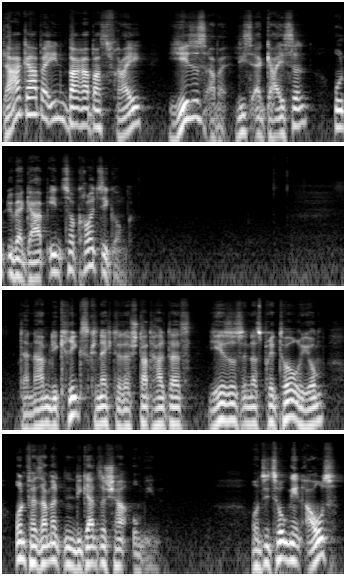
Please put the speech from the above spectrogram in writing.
Da gab er ihnen Barabbas frei, Jesus aber ließ er geißeln und übergab ihn zur Kreuzigung. Da nahmen die Kriegsknechte des Statthalters Jesus in das Prätorium und versammelten die ganze Schar um ihn. Und sie zogen ihn aus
